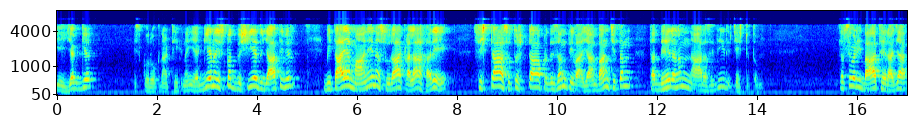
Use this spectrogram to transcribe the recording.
ये यज्ञ, इसको रोकना ठीक नहीं यज्ञ न इसमत विषय दुजाति फिर बिताय माने न सुरा कला हरे, शिष्टा सुतुष्टा प्रदिशंति वांछितम तद्धेलनम नारसिधि चेष्टितुम सबसे बड़ी बात है राजा,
